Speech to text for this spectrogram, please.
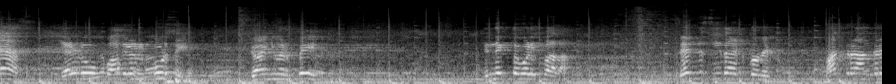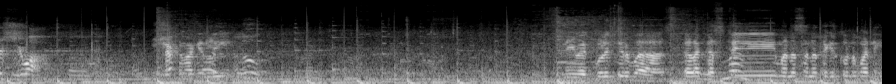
ಎಸ್ ಎರಡು ಪಾದಗಳನ್ನು ಕೂಡಿಸಿ. ಜಾಯಿನ್ ಯುವರ್ ಫೇಟ್ ಹಿಂದಕ್ಕೆ ತಗೊಳ್ಳಿ ಪಾದ ಬೆನ್ನು ಸೀದಾ ಇಟ್ಕೋಬೇಕು. ಭದ್ರ ಅಂದ್ರೆ ಶಿವ. ನೀವ್ ನೀವೇ ಕುಳಿತಿರುವ ಸ್ಥಳಕ್ಕಷ್ಟೇ ಮನಸ್ಸನ್ನ ತೆಗೆದುಕೊಂಡು ಬನ್ನಿ.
